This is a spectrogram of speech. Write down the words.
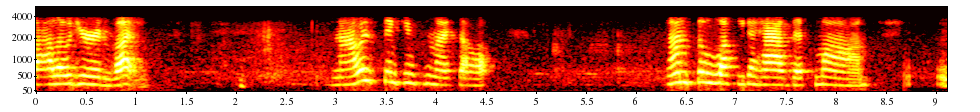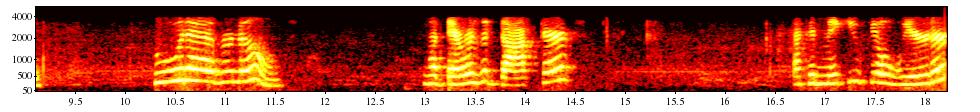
followed your advice. And I was thinking to myself, I'm so lucky to have this mom. Who would have ever known that there was a doctor that could make you feel weirder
